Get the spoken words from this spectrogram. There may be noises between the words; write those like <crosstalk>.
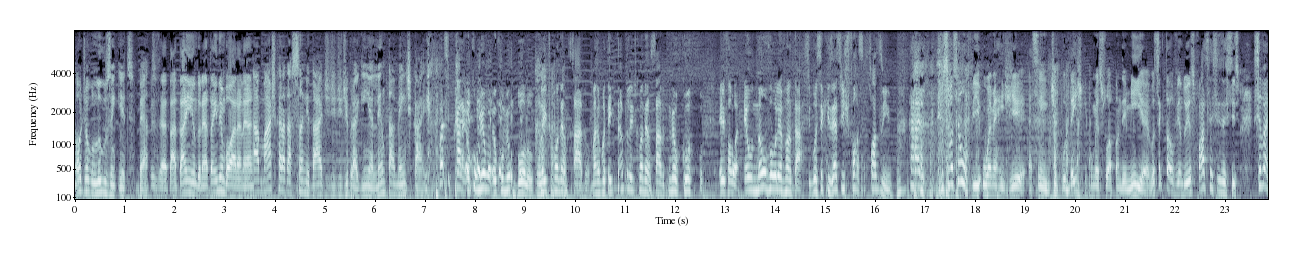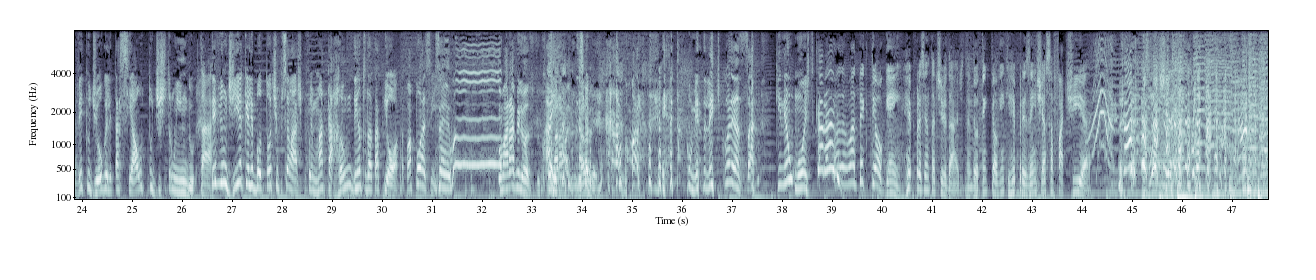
Olha o jogo Losing It, Beto. Pois é, tá, tá indo, né? Tá indo embora, né? A máscara da sanidade de Didi Braguinha lentamente cai. Mas, cara, eu comi, um, eu comi um bolo com leite condensado, mas eu botei tanto leite condensado que o meu corpo. Ele falou: Eu não vou levantar. Se você quiser, se esforça sozinho. Caralho, <laughs> se você ouvir o MRG, assim, tipo, desde que começou a pandemia, você que tá ouvindo isso, faça esse exercício. Você vai ver que o Diogo, ele tá se autodestruindo. Tá. Teve um dia que ele botou, tipo, sei lá, acho que foi macarrão dentro da tapioca. Foi uma porra assim. Ficou maravilhoso. Ficou Aí, maravilhoso. <laughs> maravilhoso. agora ele tá comendo leite condensado que nem um monstro. Caralho. Mas, mas tem que ter alguém, representatividade, entendeu? Tem que ter alguém que represente essa fatia. <laughs> essa fatia.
